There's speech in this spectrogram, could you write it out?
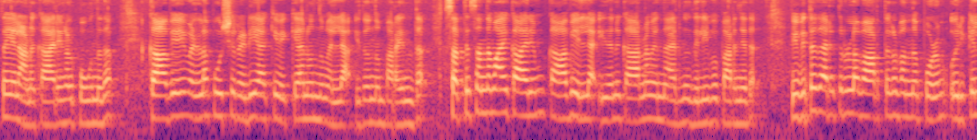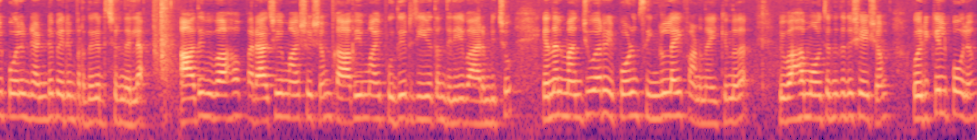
അവസ്ഥയിലാണ് കാര്യങ്ങൾ പോകുന്നത്. കാവ്യയെ വെള്ളപൂശി റെഡിയാക്കി വെക്കാനൊന്നുമല്ല ഇതൊന്നും പറയുന്നത്. സത്യസന്ധമായ കാര്യം കാവ്യല്ല ഇതിന് കാരണമെന്നായിരുന്നു ദിലീപ് പറഞ്ഞത്. വിവിധ തരത്തിലുള്ള വാർത്തകൾ വന്നപ്പോഴും ഒരിക്കൽ പോലും രണ്ടുപേരും പ്രതികരിച്ചിരുന്നില്ല. ആദ്യ വിവാഹ പരാജയമായ ശേഷം കാവ്യയുമായി പുതിയൊരു ജീവിതം ദിലീപ് ആരംഭിച്ചു. എന്നാൽ മഞ്ജു ഇപ്പോഴും സിംഗിൾ ലൈഫാണ് നയിക്കുന്നത്. വിവാഹമോചനത്തിന് ശേഷം ഒരിക്കൽ പോലും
